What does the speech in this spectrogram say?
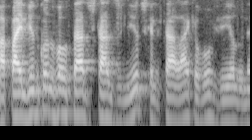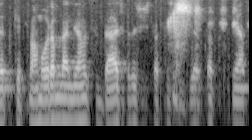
Papai lindo, quando voltar dos Estados Unidos, que ele está lá, que eu vou vê-lo, né? Porque nós moramos na mesma cidade, mas a gente está sem ver há tanto tempo.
